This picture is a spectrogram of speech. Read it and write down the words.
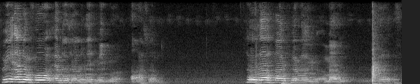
three out of four episodes this week were awesome. So that's my feeling about this.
